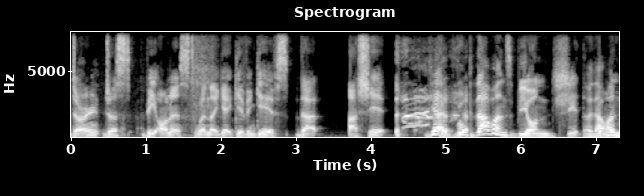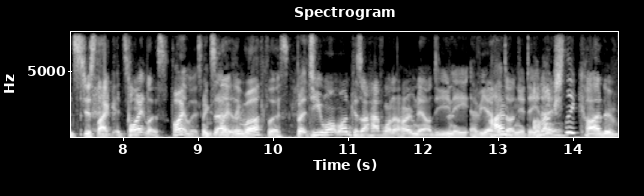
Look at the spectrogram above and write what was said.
don't just be honest when they get given gifts that are shit. Yeah, well, but that one's beyond shit though. That one's just like it's Pointless. pointless, Exactly. completely worthless. but do you want one? Because I have one at home now. Do you need? Have you ever I'm, done your DNA? I'm actually kind of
